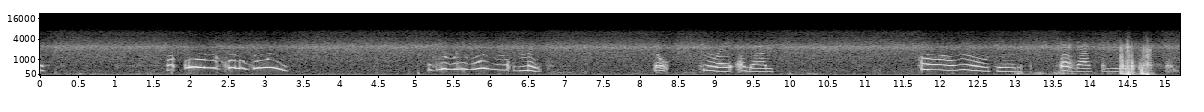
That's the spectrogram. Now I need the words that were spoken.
us. We're all gonna die. If you revive mate. No, too late again. Oh, we're all dead. Sorry guys for the interruption.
